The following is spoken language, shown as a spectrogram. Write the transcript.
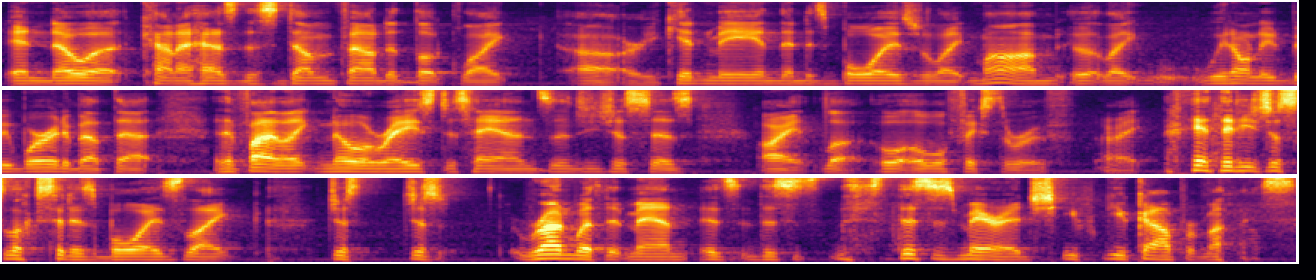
And Noah kind of has this dumbfounded look, like, uh, "Are you kidding me?" And then his boys are like, "Mom, uh, like we don't need to be worried about that." And then finally, like Noah raised his hands and he just says, "All right, look, we'll, we'll fix the roof." All right, and then he just looks at his boys like, "Just, just run with it, man. It's this is this, this is marriage. You you compromise."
